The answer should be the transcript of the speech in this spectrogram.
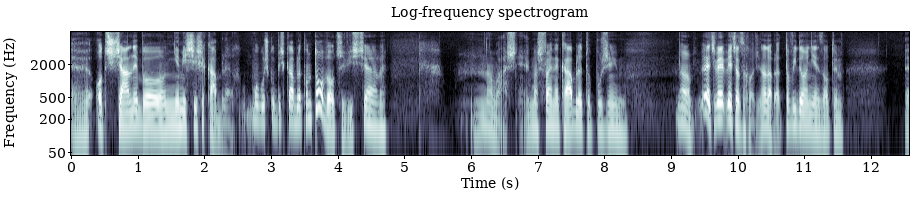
yy, od ściany, bo nie mieści się kable. Mogłeś kupić kable kątowe oczywiście, ale no właśnie, jak masz fajne kable, to później no wiecie, wie, wiecie o co chodzi. No dobra, to wideo nie jest o tym. Yy,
